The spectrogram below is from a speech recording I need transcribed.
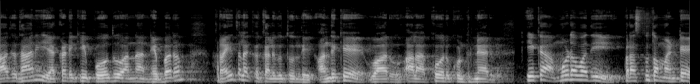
రాజధాని ఎక్కడికి పోదు అన్న నిబ్బరం రైతులకు కలుగుతుంది. అందుకే వారు అలా కోరుకుంటున్నారు. ఇక మూడవది ప్రస్తుతం అంటే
